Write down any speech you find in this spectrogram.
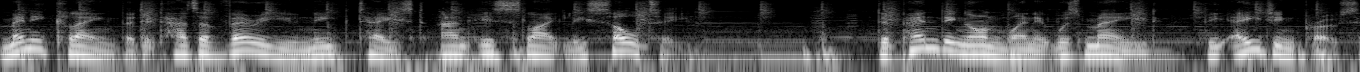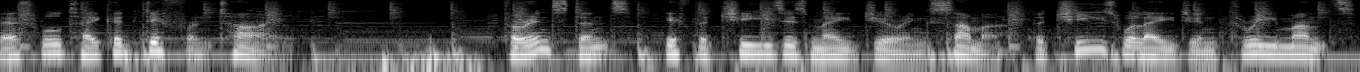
Many claim that it has a very unique taste and is slightly salty. Depending on when it was made, the aging process will take a different time. For instance, if the cheese is made during summer, the cheese will age in 3 months,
